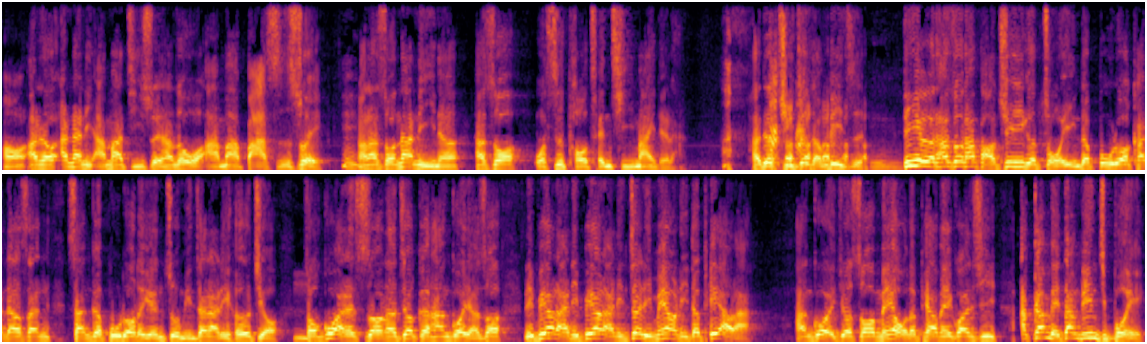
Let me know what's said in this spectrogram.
哦，啊，然后啊，那你阿妈几岁？他说我阿妈八十岁，嗯，然后他说那你呢？他说我是投陈其迈的啦，他就举这种例子。第二个，他说他跑去一个左营的部落，看到三三个部落的原住民在那里喝酒，走过来的时候呢，就跟韩国讲说，你不要来，你不要来，你这里没有你的票啦。韩国也就说没有我的票没关系，啊，干美当兵一杯。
